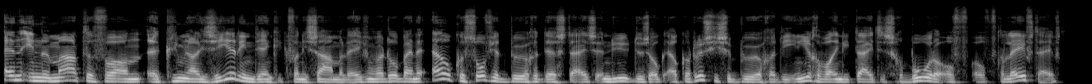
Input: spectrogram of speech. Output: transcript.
En in de mate van uh, criminalisering, denk ik, van die samenleving, waardoor bijna elke Sovjetburger destijds en nu dus ook elke Russische burger die in ieder geval in die tijd is geboren of, of geleefd heeft,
